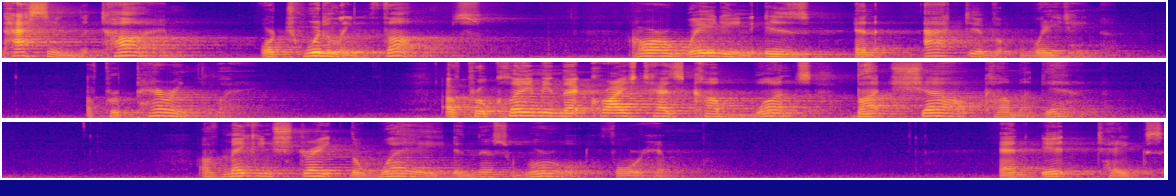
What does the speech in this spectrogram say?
passing the time or twiddling thumbs. Our waiting is an active waiting of preparing the way, of proclaiming that Christ has come once but shall come again, of making straight the way in this world for him. And it takes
